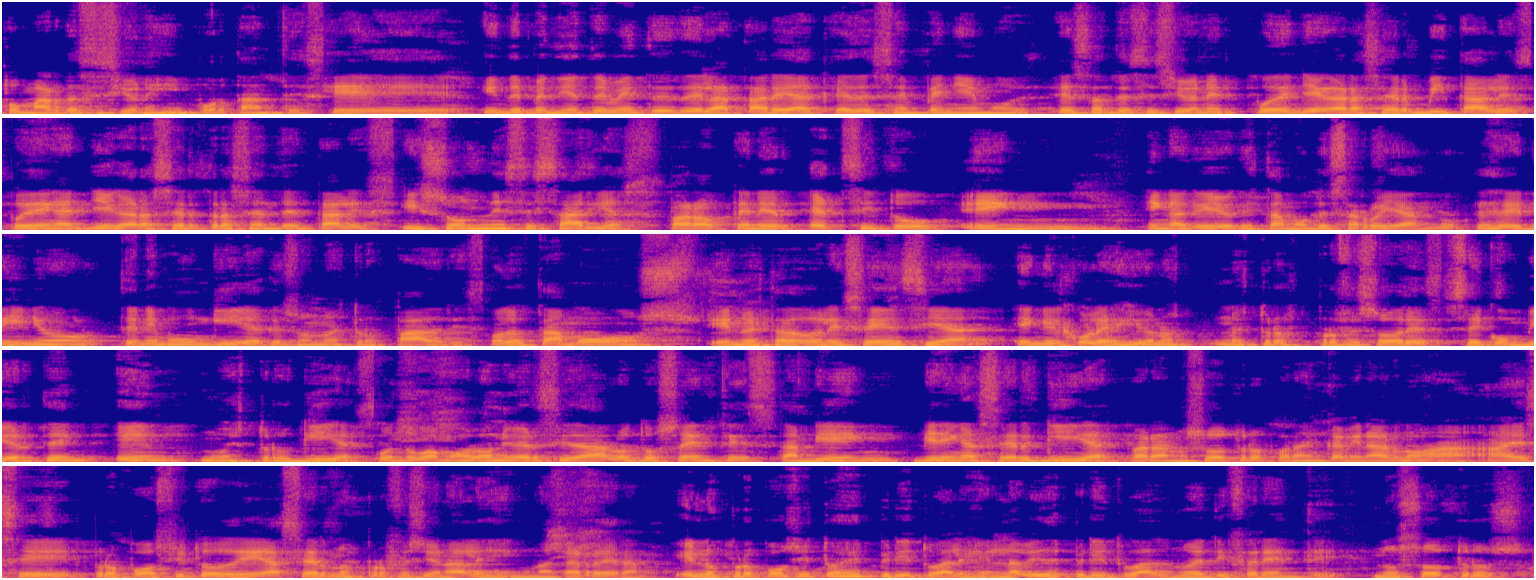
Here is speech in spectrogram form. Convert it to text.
tomar decisiones importantes que independientemente de la tarea que desempeñemos, esas decisiones pueden llegar a ser vitales, pueden llegar a ser trascendentales y son necesarias para obtener éxito en, en aquello que estamos desarrollando. Desde niño tenemos un guía que son nuestros padres. Cuando estamos en nuestra adolescencia, en el colegio, nuestros profesores se convierten en nuestros guías. Cuando vamos a la universidad, los docentes también vienen a ser guías para nosotros, para encaminarnos a, a ese propósito de hacernos profesionales en una carrera. En los propósitos espirituales, en la vida espiritual, no es diferente. Nosotros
